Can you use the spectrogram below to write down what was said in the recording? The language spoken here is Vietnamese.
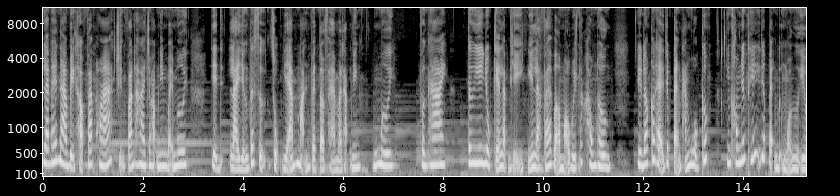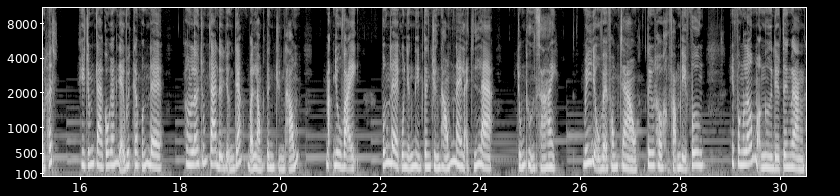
Làm thế nào việc hợp pháp hóa chuyện phá thai trong thập niên 70 thì lại dẫn tới sự sụt giảm mạnh về tội phạm vào thập niên 90? Phần 2. Tư duy nhục kẻ lập dị nghĩa là phá vỡ mọi quy tắc thông thường. Điều đó có thể giúp bạn thắng World Cup, nhưng không nhất thiết giúp bạn được mọi người yêu thích. Khi chúng ta cố gắng giải quyết các vấn đề, phần lớn chúng ta đều dẫn dắt bởi lòng tin truyền thống. Mặc dù vậy, Vấn đề của những niềm tin truyền thống này lại chính là chúng thường sai. Ví dụ về phong trào tiêu thụ thực phẩm địa phương, thì phần lớn mọi người đều tin rằng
